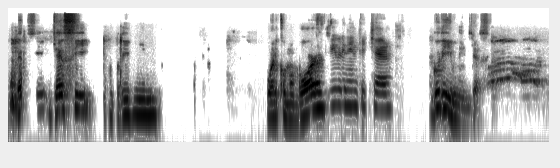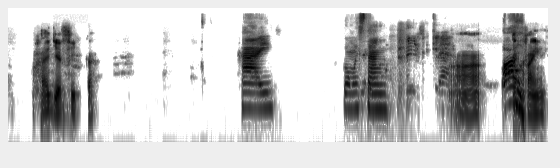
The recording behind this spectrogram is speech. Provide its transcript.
let's see. Jesse, good evening. Welcome aboard. Good evening, teacher. Good evening, Jesse. Hi, Jessica. Hi. ¿Cómo están? Uh, I'm Fine. fine.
